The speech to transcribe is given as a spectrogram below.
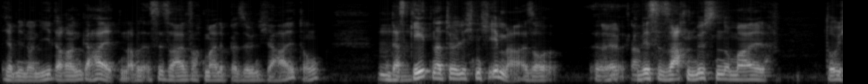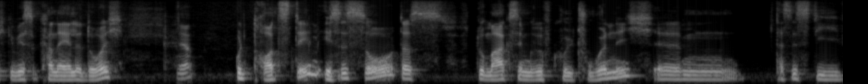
ich habe mich noch nie daran gehalten, aber das ist einfach meine persönliche Haltung. Und mhm. das geht natürlich nicht immer. Also äh, ja, gewisse Sachen müssen nun mal durch gewisse Kanäle durch. Ja. Und trotzdem ist es so, dass du magst den Begriff Kultur nicht. Ähm, das ist die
